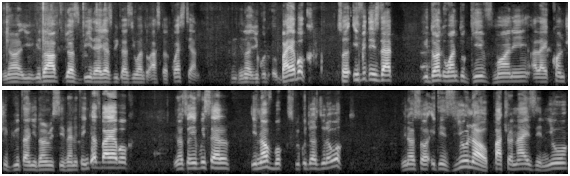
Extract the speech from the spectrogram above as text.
You know, you, you don't have to just be there just because you want to ask a question. Mm-hmm. You know, you could buy a book. So if it is that you don't want to give money or like contribute and you don't receive anything, just buy a book. You know, so if we sell enough books, we could just do the work. You know, so it is you now patronizing you,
